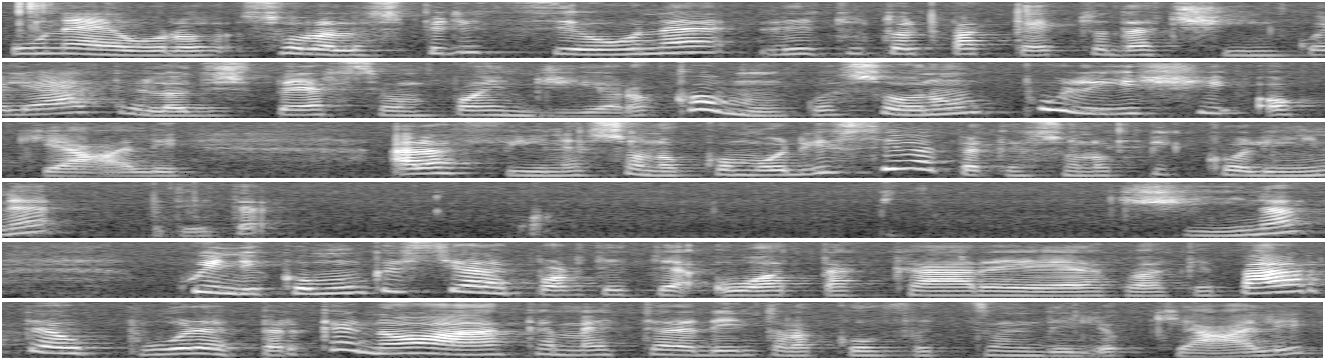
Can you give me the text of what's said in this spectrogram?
un euro solo la spedizione di tutto il pacchetto da 5 le altre l'ho disperse un po' in giro. Comunque sono un pulisci occhiali. Alla fine sono comodissime perché sono piccoline vedete qua piccina. Quindi comunque sia le potete o attaccare da qualche parte oppure perché no anche mettere dentro la confezione degli occhiali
